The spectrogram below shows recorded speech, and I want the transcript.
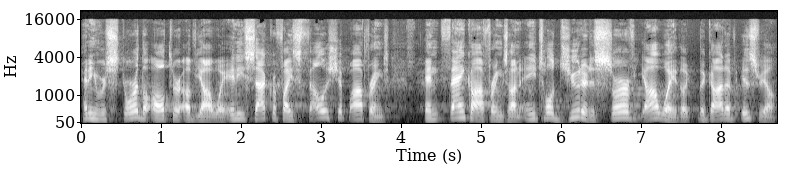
And he restored the altar of Yahweh. And he sacrificed fellowship offerings and thank offerings on it. And he told Judah to serve Yahweh, the, the God of Israel.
